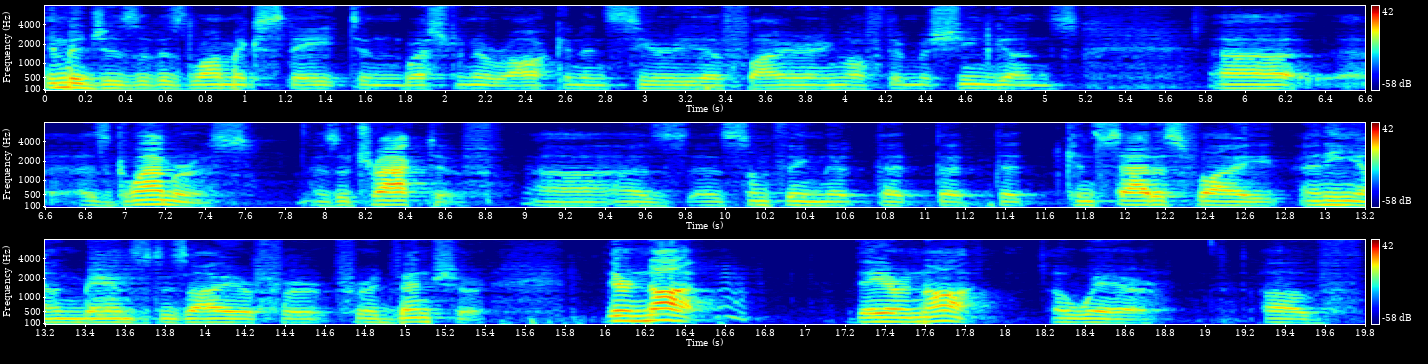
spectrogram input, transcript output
images of Islamic State in Western Iraq and in Syria firing off their machine guns uh, as glamorous, as attractive, uh, as, as something that, that, that, that can satisfy any young man's desire for, for adventure. They're not, they are not aware of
